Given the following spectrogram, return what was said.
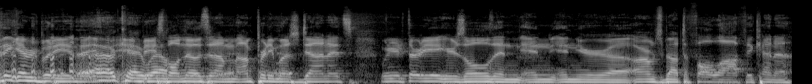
think everybody in, the, Okay, in well. baseball knows that I'm, I'm pretty much done. It's when you're 38 years old and, and, and your uh, arm's about to fall off, it kind of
